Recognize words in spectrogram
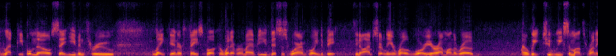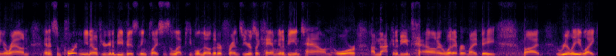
let people know, say, even through LinkedIn or Facebook or whatever it might be, this is where I'm going to be. You know, I'm certainly a road warrior. I'm on the road a week, two weeks, a month running around. And it's important, you know, if you're going to be visiting places to let people know that are friends of yours, like, hey, I'm going to be in town, or I'm not going to be in town, or whatever it might be. But really, like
